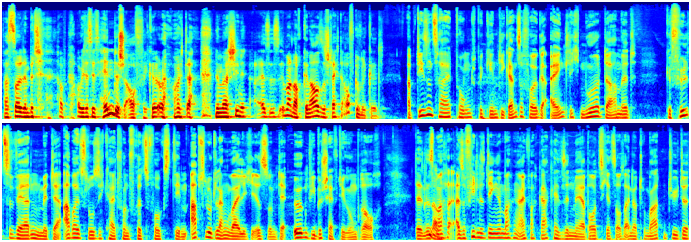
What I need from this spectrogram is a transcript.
was soll denn bitte, ob, ob ich das jetzt händisch aufwickel oder ob ich da eine Maschine, es ist immer noch genauso schlecht aufgewickelt. Ab diesem Zeitpunkt beginnt die ganze Folge eigentlich nur damit, gefüllt zu werden mit der Arbeitslosigkeit von Fritz Fuchs, dem absolut langweilig ist und der irgendwie Beschäftigung braucht. Denn es Genau. macht, also viele Dinge machen einfach gar keinen Sinn mehr. Er baut sich jetzt aus einer Tomatentüte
